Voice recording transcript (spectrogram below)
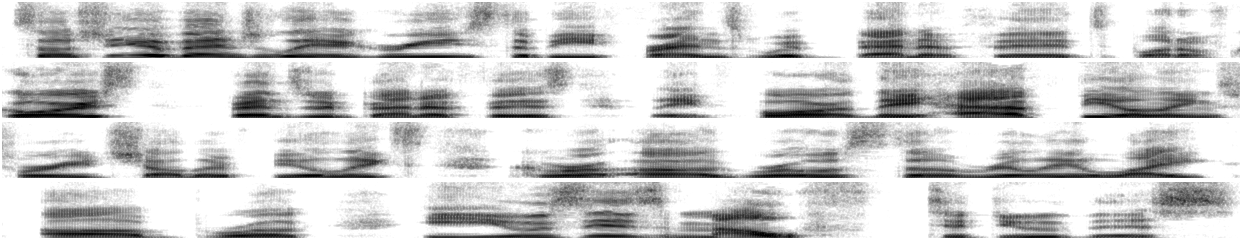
So she eventually agrees to be friends with benefits, but of course, friends with benefits, they for they have feelings for each other. Felix uh, grows to really like uh Brooke. He uses mouth to do this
